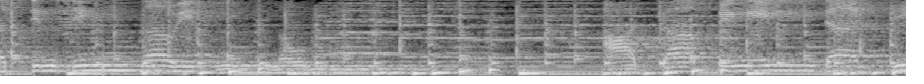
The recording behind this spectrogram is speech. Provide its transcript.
Prihatin sing ngawit nom Aja pengen dadi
